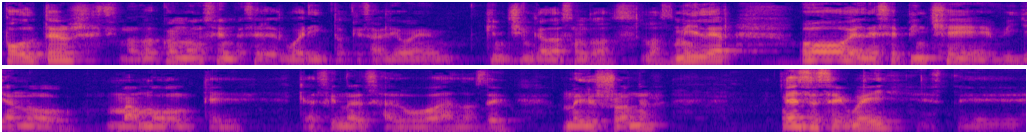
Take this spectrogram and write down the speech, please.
Poulter, si no lo conocen, es el güerito que salió en ¿Quién chingados son los, los Miller? O el ese pinche villano mamón que, al final salvó a los de Maze Runner. Es ese güey, este,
